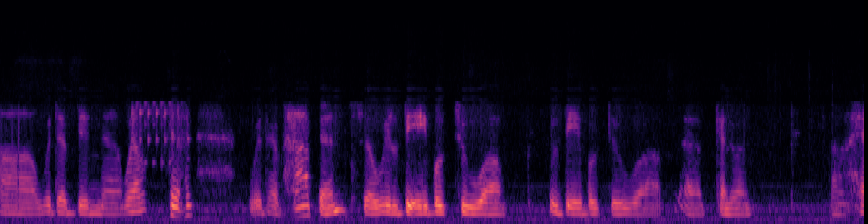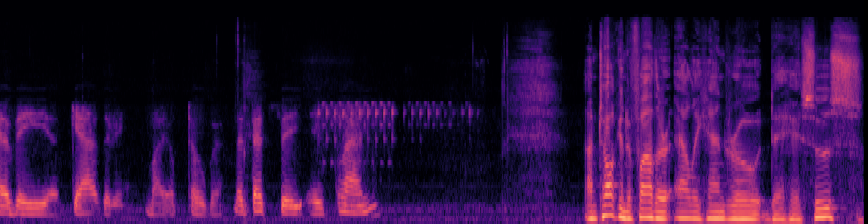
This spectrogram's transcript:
uh, would have been well, would have happened. So we'll be able to we'll be able to kind of uh, have a uh, gathering by October. But that's a, a plan. I'm talking to Father Alejandro de Jesus,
